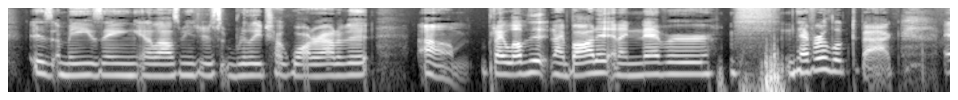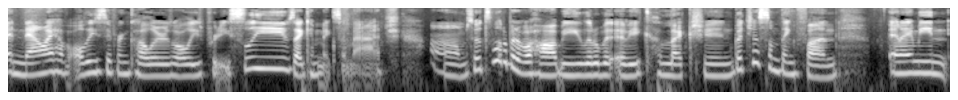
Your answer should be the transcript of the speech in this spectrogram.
is amazing. It allows me to just really chug water out of it. Um, but I loved it and I bought it and I never, never looked back. And now I have all these different colors, all these pretty sleeves. I can mix and match. Um, so it's a little bit of a hobby, a little bit of a collection, but just something fun and I mean,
